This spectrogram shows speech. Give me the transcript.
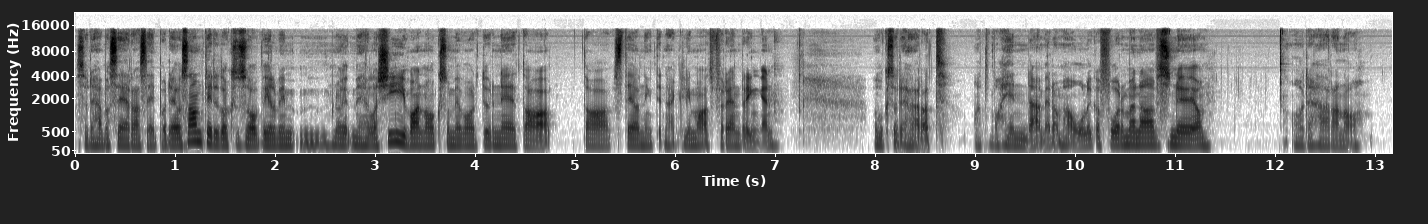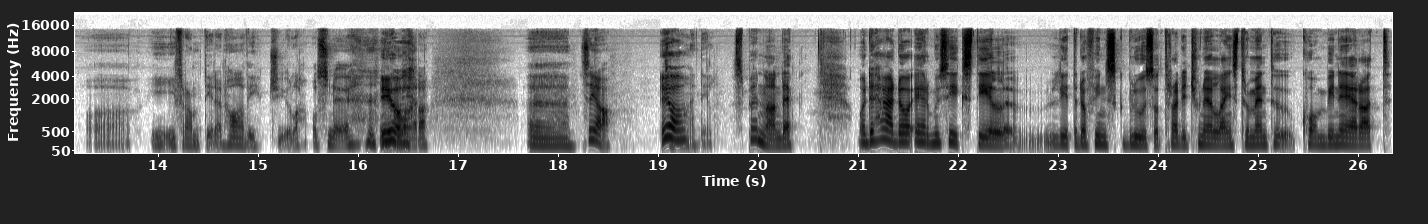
Så det här baserar sig på det. Och samtidigt också så vill vi med hela skivan och också med vår turné ta, ta ställning till den här klimatförändringen. Och också det här att, att vad händer med de här olika formerna av snö och, och det här och, och i, i framtiden har vi kyla och snö ja. mera. Uh, så ja, så ja till. spännande. Och det här då, er musikstil, lite då finsk blues och traditionella instrument kombinerat.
